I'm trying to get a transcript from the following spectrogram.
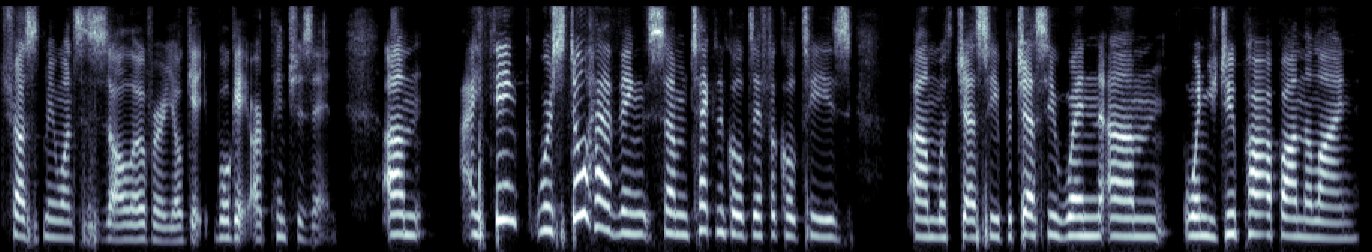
trust me, once this is all over, you'll get we'll get our pinches in. Um, I think we're still having some technical difficulties um, with Jesse, but Jesse, when um, when you do pop on the line,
